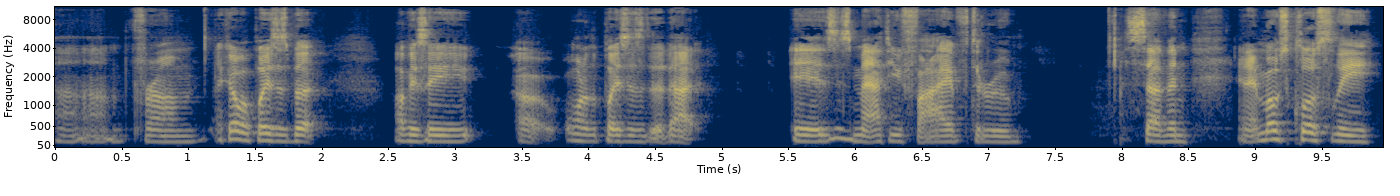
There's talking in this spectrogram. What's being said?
um, from a couple places, but obviously uh, one of the places that that is is Matthew five through seven, and it most closely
